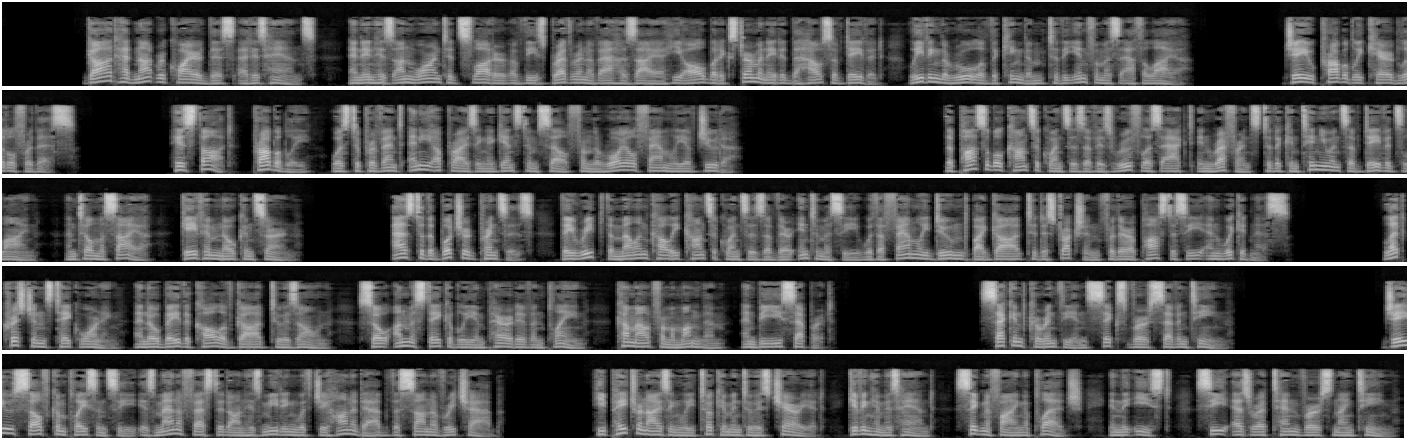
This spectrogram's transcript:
God had not required this at his hands, and in his unwarranted slaughter of these brethren of Ahaziah he all but exterminated the house of David, leaving the rule of the kingdom to the infamous Athaliah. Jehu probably cared little for this. His thought, probably, was to prevent any uprising against himself from the royal family of Judah. The possible consequences of his ruthless act in reference to the continuance of David's line, until Messiah, gave him no concern. As to the butchered princes, they reaped the melancholy consequences of their intimacy with a family doomed by God to destruction for their apostasy and wickedness. Let Christians take warning, and obey the call of God to his own, so unmistakably imperative and plain, come out from among them, and be ye separate. 2 Corinthians 6 verse 17 Jehu's self-complacency is manifested on his meeting with Jehonadab the son of Rechab. He patronizingly took him into his chariot, giving him his hand, signifying a pledge, in the east, see Ezra 10 verse 19.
